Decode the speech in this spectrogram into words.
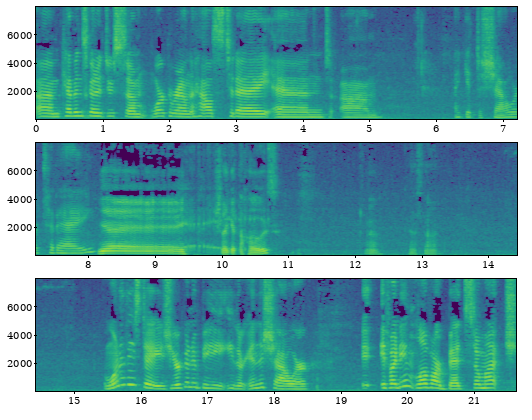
um, Kevin's going to do some work around the house today, and um, I get to shower today. Yay! Should I get the hose? No, guess not. One of these days, you're going to be either in the shower. If I didn't love our bed so much,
